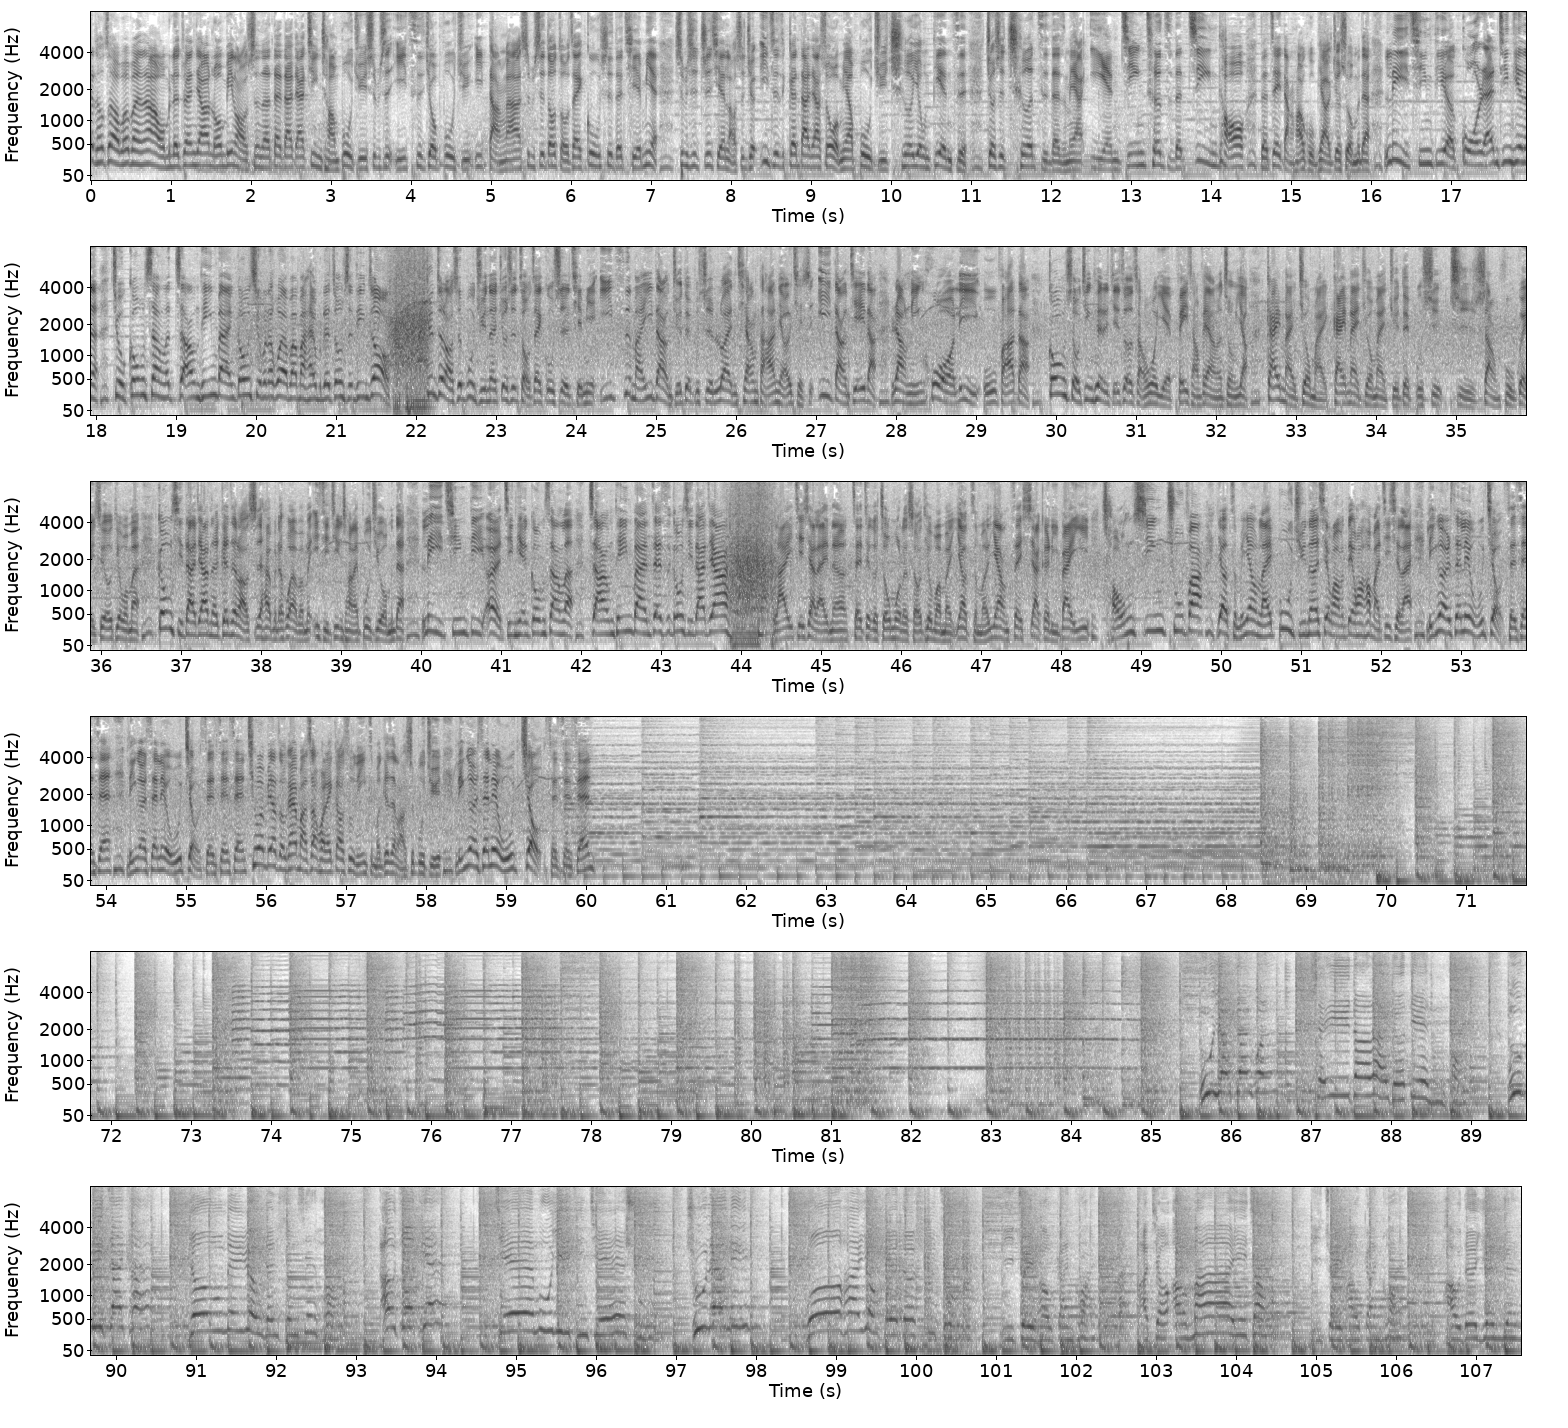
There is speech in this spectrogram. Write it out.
投资好朋友们啊，我们的专家龙斌老师呢，带大家进场布局，是不是一次就布局一档啊？是不是都走在故事的前面？是不是之前老师就一直跟大家说，我们要布局车用电子，就是车子的怎么样眼睛、车子的镜头的这档好股票，就是我们的沥青第二。果然今天呢，就攻上了涨停板，恭喜我们的会员爸爸，还有我们的忠实听众。跟着老师布局呢，就是走在故事的前面，一次买一档，绝对不是乱枪打鸟，而且是一档接一档，让您获利无法挡。攻守进退的节奏的掌握也非常非常的重要，该买就买，该卖就卖，绝对不是纸上富贵。所以，有天我们恭喜大家呢，跟着老师还有我们的伙伴们一起进场来布局我们的沥青第二，今天攻上了涨停板，再次恭喜大家！来，接下来呢，在这个周末的时候，听我们要怎么样在下个礼拜一重新出发？要怎么样来布局呢？先把我们电话号码记起来：零二三六五九三三三，零二三六五九三三三，千万不要走开，马上回来告诉您怎么跟着老师布局：零二三六五九三三三。快跑得远远，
